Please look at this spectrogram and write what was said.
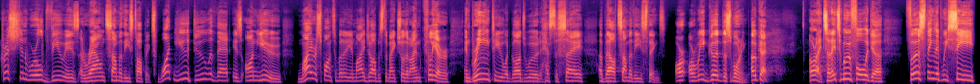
Christian worldview is around some of these topics. What you do with that is on you. My responsibility and my job is to make sure that I'm clear in bringing to you what God's word has to say about some of these things. Are, are we good this morning? Okay. All right, so let's move forward here. First thing that we see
